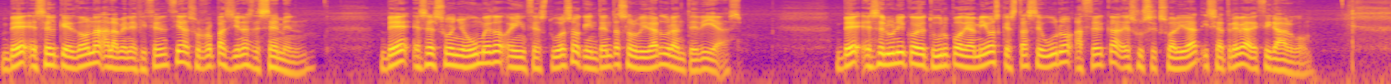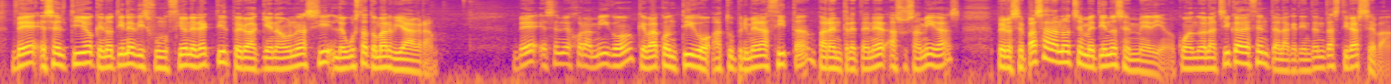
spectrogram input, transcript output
B es el que dona a la beneficencia sus ropas llenas de semen. B es el sueño húmedo e incestuoso que intentas olvidar durante días. B es el único de tu grupo de amigos que está seguro acerca de su sexualidad y se atreve a decir algo. B es el tío que no tiene disfunción eréctil pero a quien aún así le gusta tomar Viagra. B es el mejor amigo que va contigo a tu primera cita para entretener a sus amigas, pero se pasa la noche metiéndose en medio, cuando la chica decente a la que te intentas tirar se va.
